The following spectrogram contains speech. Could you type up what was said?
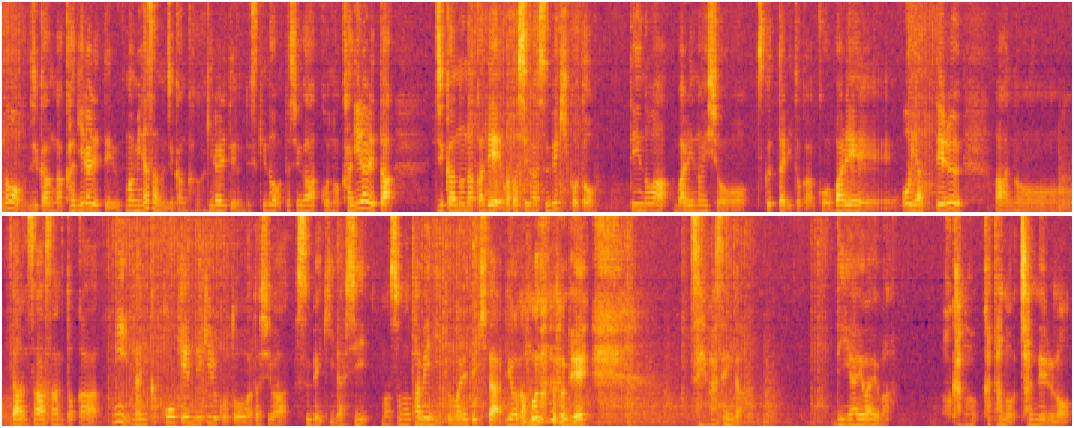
の時間が限られてるまあ皆さんの時間が限られてるんですけど私がこの限られた時間の中で私がすべきことっていうのはバレエの衣装を作ったりとかこうバレエをやってるあのダンサーさんとかに何か貢献できることを私はすべきだし、まあ、そのために生まれてきたようなものなのですいませんが DIY は他の方のチャンネルの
